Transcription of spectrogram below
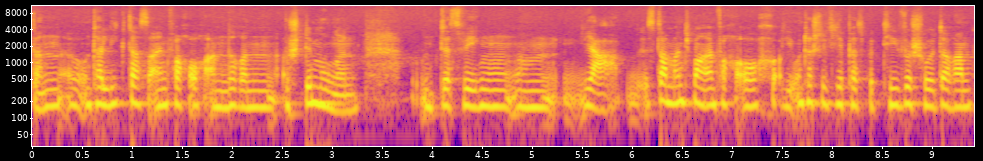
dann äh, unterliegt das einfach auch anderen Bestimmungen. Und deswegen ähm, ja, ist da manchmal einfach auch die unterschiedliche Perspektive schuld daran,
